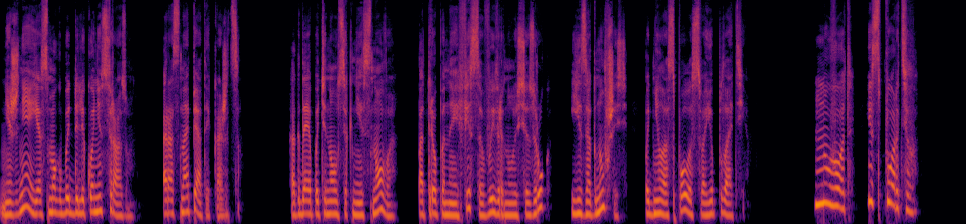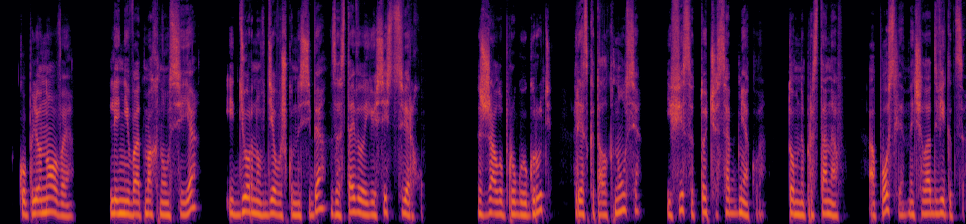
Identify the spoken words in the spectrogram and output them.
Нежнее я смог быть далеко не сразу, раз на пятый, кажется. Когда я потянулся к ней снова, потрепанная Фиса вывернулась из рук и, изогнувшись, подняла с пола свое платье. «Ну вот, испортил». «Куплю новое», — лениво отмахнулся я и, дернув девушку на себя, заставил ее сесть сверху. Сжал упругую грудь, резко толкнулся, и Фиса тотчас обмякла, томно простонав, а после начала двигаться,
